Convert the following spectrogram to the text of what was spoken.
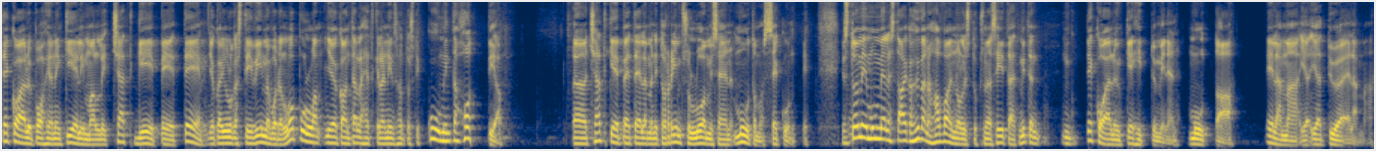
tekoälypohjainen kielimalli ChatGPT, joka julkaistiin viime vuoden lopulla ja joka on tällä hetkellä niin sanotusti kuuminta hottia. ChatGPTllä meni tuon rimpsun luomiseen muutama sekunti. Ja se toimii mun mielestä aika hyvänä havainnollistuksena siitä, että miten niin tekoälyn kehittyminen muuttaa elämää ja, ja työelämää.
